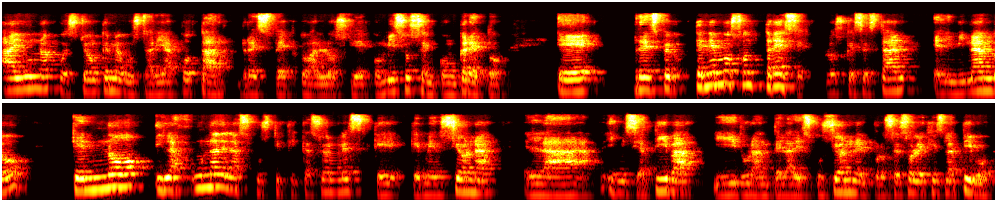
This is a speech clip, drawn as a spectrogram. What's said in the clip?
hay una cuestión que me gustaría acotar respecto a los fideicomisos en concreto. Eh, tenemos, son 13 los que se están eliminando que no, y una de las justificaciones que, que menciona la iniciativa y durante la discusión en el proceso legislativo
